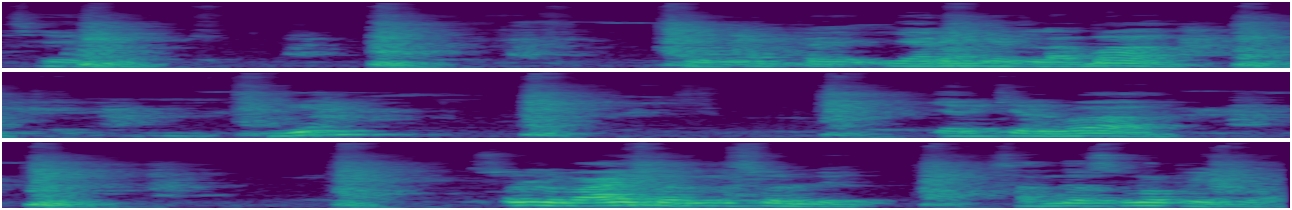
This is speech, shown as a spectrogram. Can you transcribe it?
சரி இப்போ இறங்கிடலாமா? ம்? இறக்கிடவா? சொல்லு வாய் திறந்து சொல்லு. சந்தோஷமா போயிட்டு வா.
